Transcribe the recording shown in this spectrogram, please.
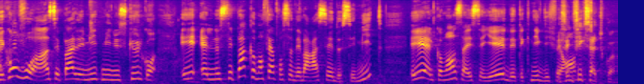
mais qu'on voit, hein, c'est pas des mythes minuscules. qu'on- Et elle ne sait pas comment faire pour se débarrasser de ces mythes, et elle commence à essayer des techniques Elle différentes. fait une fixette, quoi.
